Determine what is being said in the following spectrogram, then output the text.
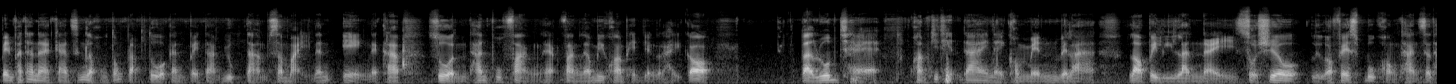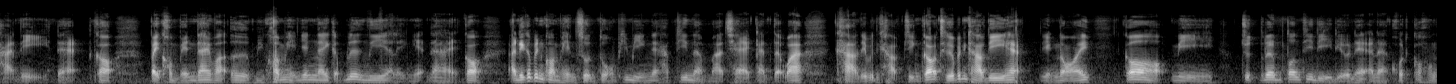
เป็นพัฒนาการซึ่งเราคงต้องปรับตัวกันไปตามยุคตามสมัยนั่นเองนะครับ ส่วนท่านผู้ฟังนะฟังแล้วมีความเห็นอย่างไรก็มาร่วมแชร์ความคิดเห็นได้ในคอมเมนต์เวลาเราไป rerun ในโซเชียลหรือว่า Facebook ของทางสถานีนะฮะก็ไปคอมเมนต์ได้ว่าเออมีความเห็นยังไงกับเรื่องนี้อะไรเงี้ยได้ ก็อันนี้ก็เป็นความเห็นส่วนตัวของพี่มิงนะครับที่นำมาแชร์กันแต่ว่าข่าวนี้เป็นข่าวจริงก็ถือเป็นข่าวดีฮะอย่างน้อย ก็มีจุดเริ่มต้นที่ดีเดี๋ยวในอนาคตก็คง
